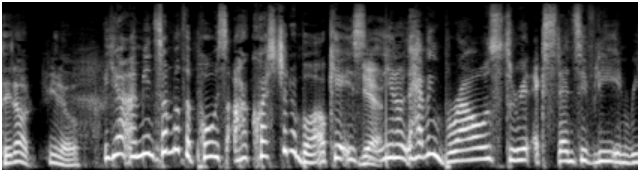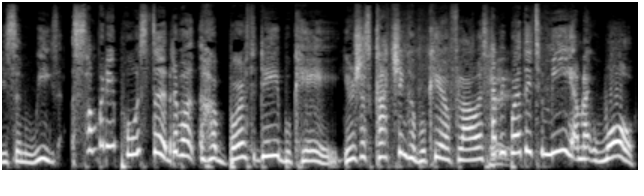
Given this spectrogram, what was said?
they don't, you know. Yeah, I mean, some of the posts are questionable. Okay, it's, Yeah. you know, having browsed through it extensively in recent weeks, somebody posted about her birthday bouquet. You know, she's clutching her bouquet of flowers. Happy birthday to me. I'm like, whoa,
